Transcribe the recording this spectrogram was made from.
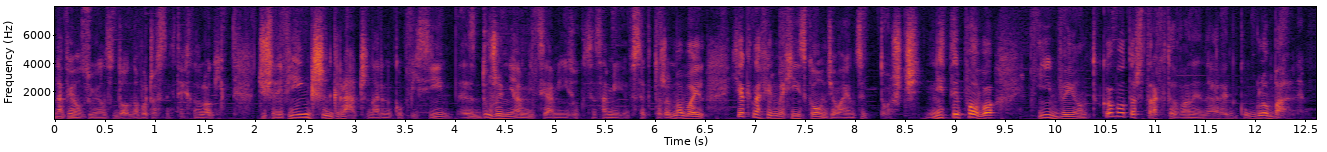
nawiązując do nowoczesnych technologii. Dziś największy gracz na rynku PC z dużymi ambicjami i sukcesami w sektorze mobile, jak na firmę chińską działający dość nietypowo i wyjątkowo też traktowany na rynku globalnym.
